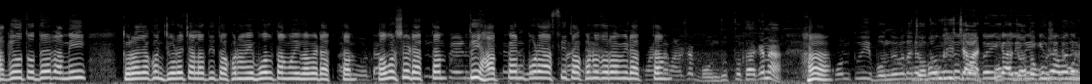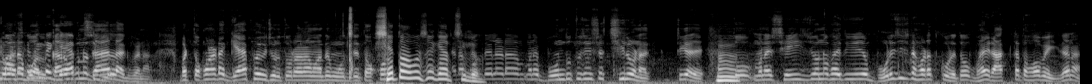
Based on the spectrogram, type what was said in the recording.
আগেও তোদের আমি তোরা যখন জোরে চালাতি তখন আমি বলতাম ওইভাবে ডাকতাম। অবশ্যই ডাকতাম। তুই হাফ প্যান্ট পরে আসতি তখনও তোরা আমি ডাকতাম। বন্ধুত্ব থাকে না। হ্যাঁ। তুই বন্ধুর মধ্যে মানে যত খুশি চাট যত খুশি উল্টোটা বল একটা কারও কোনো ছিল। গায়ে লাগবে না। বাট তখন একটা গ্যাপ হয়েছিল তোর আমাদের মধ্যে তখন সে তো অবশ্যই গ্যাপ ছিল। বলতে একটা মানে বন্ধুত্ব জিনিসটা ছিল না ঠিক আছে? তো মানে সেই জন্য ভাই তুই বলেছিস না হঠাৎ করে তো ভাই রাগটা তো হবেই তাই না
